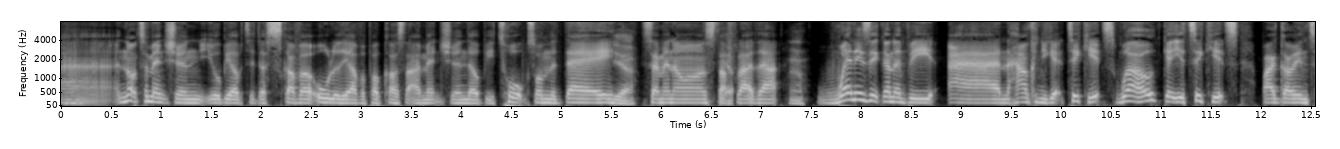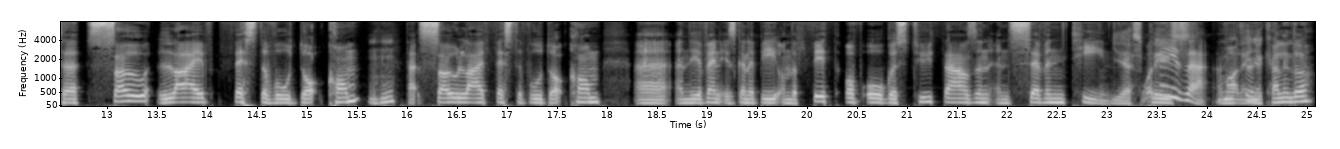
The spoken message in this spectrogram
Uh, and not to mention, you'll be able to discover all of the other podcasts that I mentioned. There'll be talks on the day, Yeah. seminars, stuff Yep. like that. Yeah. When is it going to be, and how can you get tickets? Well, get your tickets by going to solivefestival.com. Mm-hmm. That's solivefestival.com. Uh, and the event is going to be on the 5th of August 2017. Yes, What please. day is that? I Mark need that in to- your calendar.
